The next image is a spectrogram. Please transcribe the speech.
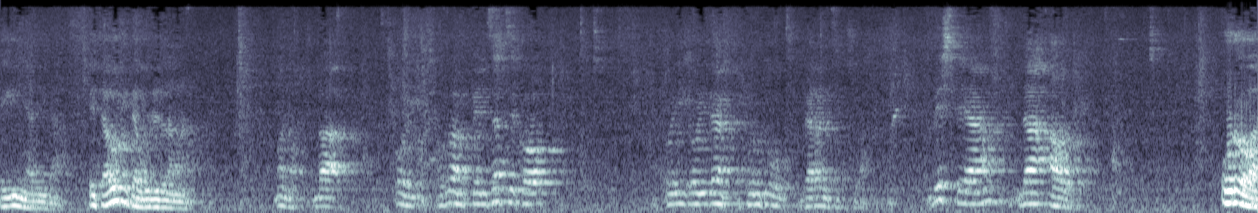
egina dira. Eta hori da gure lana. Bueno, ba, hori, orduan, pentsatzeko hori hori da kontu garrantzitsua. Bestea da hau. Oroa,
